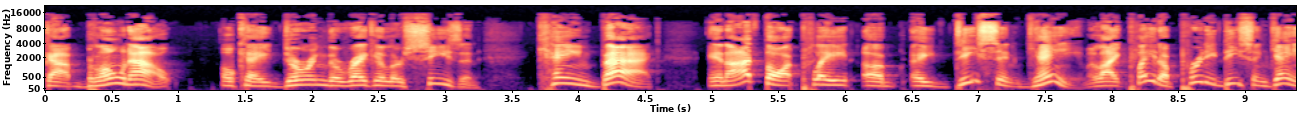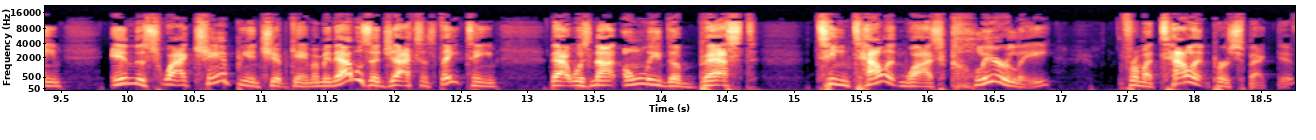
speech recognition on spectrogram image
got blown out. Okay, during the regular season, came back and I thought played a, a decent game, like played a pretty decent game in the SWAC championship game. I mean, that was a Jackson State team that was not only the best team talent wise, clearly from a talent perspective,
